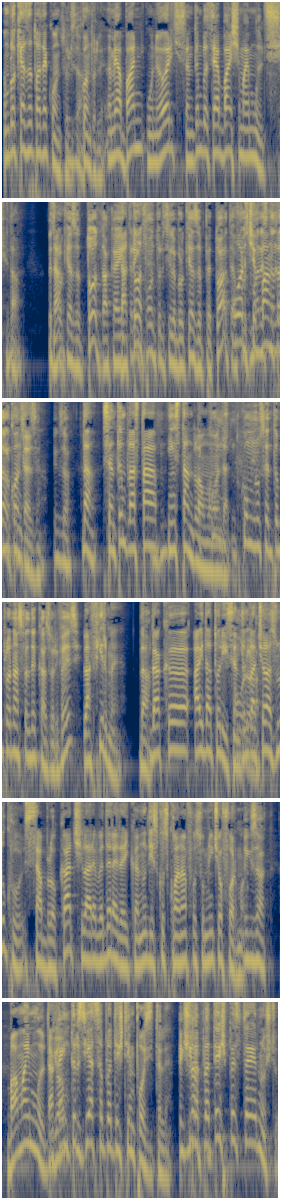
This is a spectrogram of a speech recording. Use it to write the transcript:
îmi blochează toate conturi, exact. conturile. Îmi ia bani, uneori se întâmplă să ia bani și mai mulți. Da. Îți da? blochează tot, dacă ai da, trei tot. conturi, ți le blochează pe toate. A Orice fost bancă scandal, nu contează. Exact. Da, se întâmplă asta uh-huh. instant la un cum, moment dat. Cum nu se întâmplă în astfel de cazuri, vezi? La firme. Da. Dacă ai datorii, se întâmplă același lucru. S-a blocat și la revedere, adică nu discuți cu ANAF sub nicio formă. Exact. Ba mai mult, dacă Eu... ai întârziat să plătești impozitele exact. și le plătești peste, nu știu,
